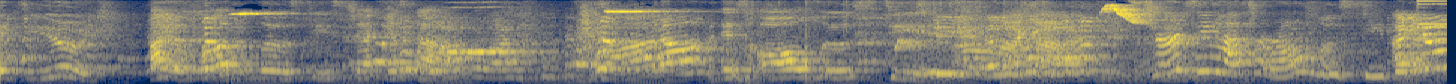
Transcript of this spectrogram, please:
It's huge. I love loose teas. Check this out. Bottom is all loose tea. Oh my gosh. Jersey has her own loose tea. I know.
